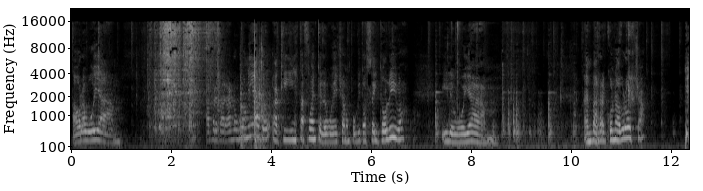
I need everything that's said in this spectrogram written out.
Ahora voy a, a preparar los boniatos. Aquí en esta fuente le voy a echar un poquito de aceite de oliva y le voy a, a embarrar con la brocha.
